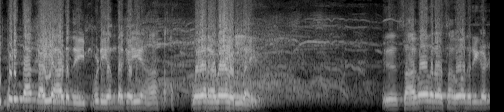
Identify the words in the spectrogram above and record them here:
இப்படித்தான் கை ஆடுது இப்படி எந்த கையும் உயரவே இல்லை. சகோதர சகோதரிகள்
